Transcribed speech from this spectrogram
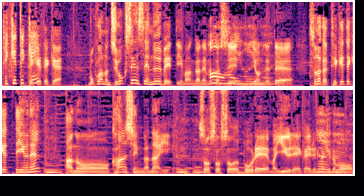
テケテケ？テケテケ。僕あの、地獄先生ヌーベイっていう漫画ね、昔読んでて、その中でテケテケっていうね、うん。あのー、下半身がない、うんうん。そうそうそう、亡霊、まあ、幽霊がいるんだけども、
